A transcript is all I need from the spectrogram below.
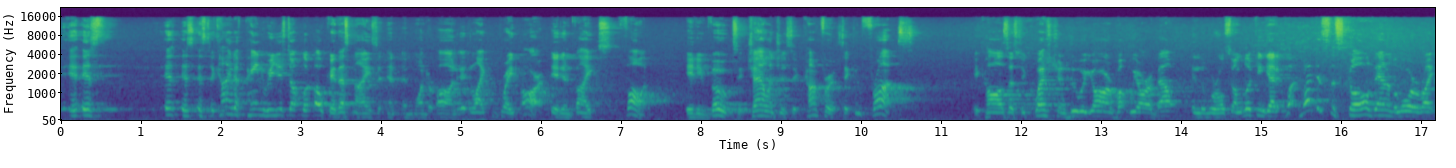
It's, it's, it's, the kind of painting where you just don't look, okay, that's nice, and, and wander on. It, like great art, it invites thought, it evokes, it challenges, it comforts, it confronts. It calls us to question who we are and what we are about in the world. So I'm looking at it. What, what does the skull down in the lower right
